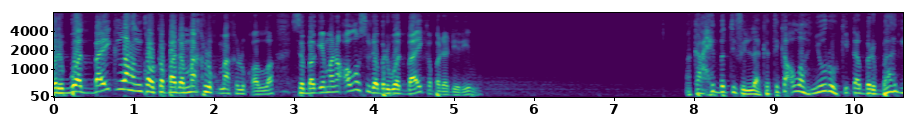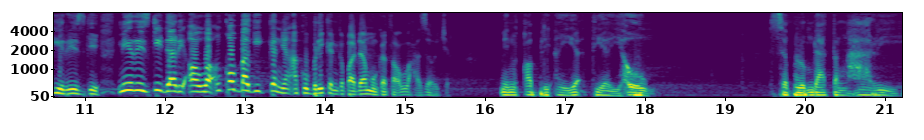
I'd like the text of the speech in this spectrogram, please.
Berbuat baiklah engkau kepada makhluk-makhluk Allah. Sebagaimana Allah sudah berbuat baik kepada dirimu. Maka ahibati fillah ketika Allah nyuruh kita berbagi rizki. Ini rizki dari Allah. Engkau bagikan yang aku berikan kepadamu. Kata Allah Azza wa. Min qabli an ya'tiya yaum. Sebelum datang hari.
